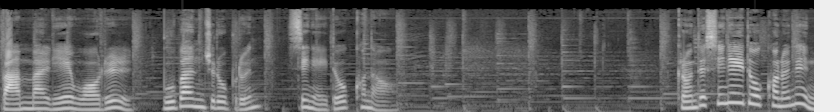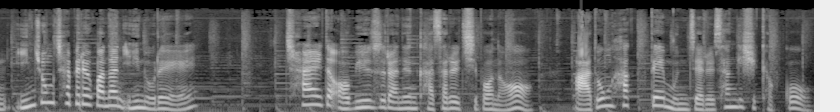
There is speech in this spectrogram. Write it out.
밥 말리의 War를 무반주로 부른 시네이드 오커너. 그런데 시네이드 오커너는 인종차별에 관한 이 노래에 child abuse라는 가사를 집어넣어 아동학대 문제를 상기시켰고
